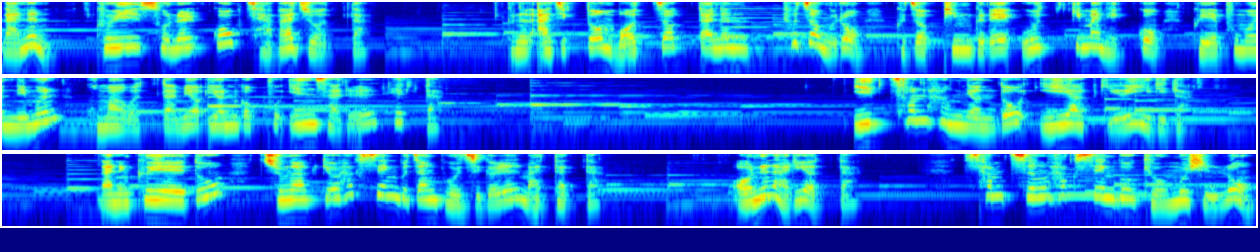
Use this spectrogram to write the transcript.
나는 그의 손을 꼭 잡아주었다. 그는 아직도 멋쩍다는 표정으로 그저 빙글에 웃기만 했고 그의 부모님은 고마웠다며 연거푸 인사를 했다. 2000학년도 2학기의 일이다. 나는 그 해에도 중학교 학생부장 보직을 맡았다. 어느 날이었다. 3층 학생부 교무실로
